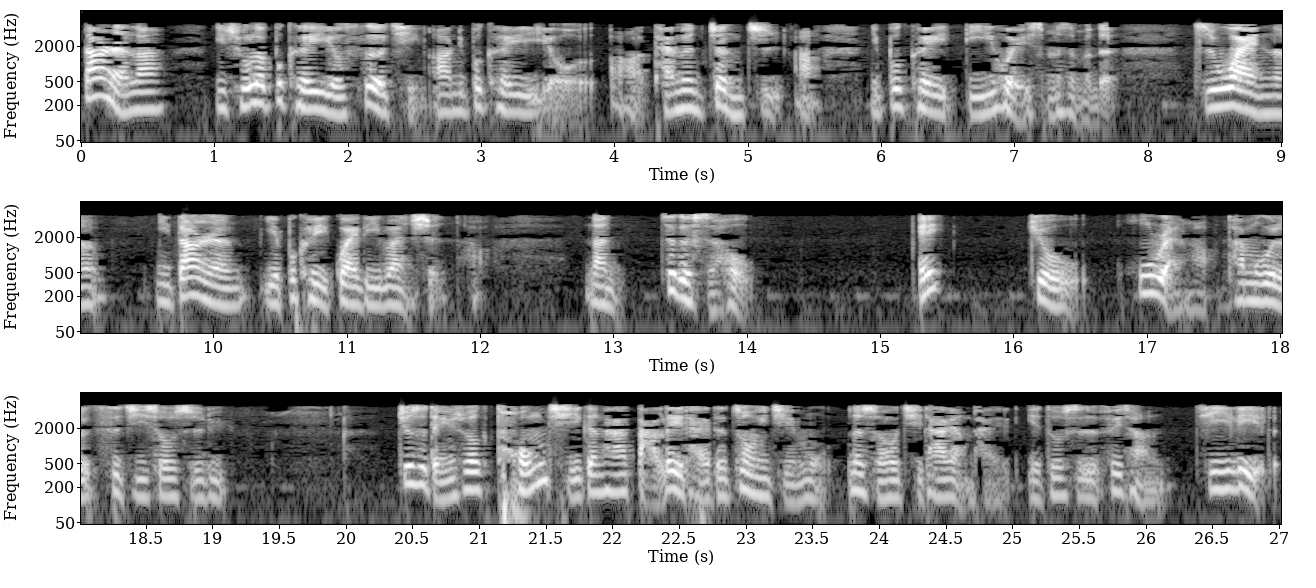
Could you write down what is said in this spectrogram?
当然啦，你除了不可以有色情啊，你不可以有啊谈论政治啊，你不可以诋毁什么什么的之外呢，你当然也不可以怪力乱神。哈，那这个时候，哎，就忽然啊，他们为了刺激收视率。就是等于说，同期跟他打擂台的综艺节目，那时候其他两台也都是非常激烈的。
